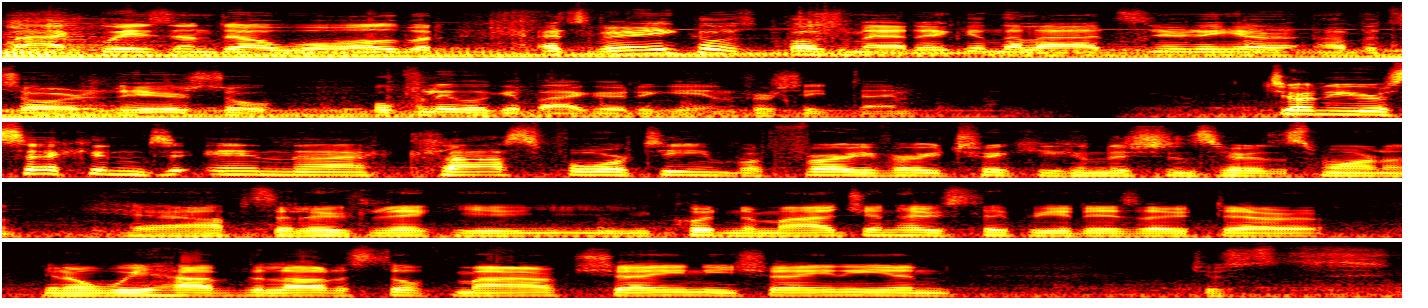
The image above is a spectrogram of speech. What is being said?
backways into a wall. But it's very cosmetic, and the lads nearly have it sorted here. So hopefully we'll get back out again for seat time. Johnny, you're second in uh, class 14, but very, very tricky conditions here this morning. Yeah, absolutely. Like you, you couldn't imagine how slippy it is out there. You know, we have a lot of stuff marked shiny, shiny, and just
